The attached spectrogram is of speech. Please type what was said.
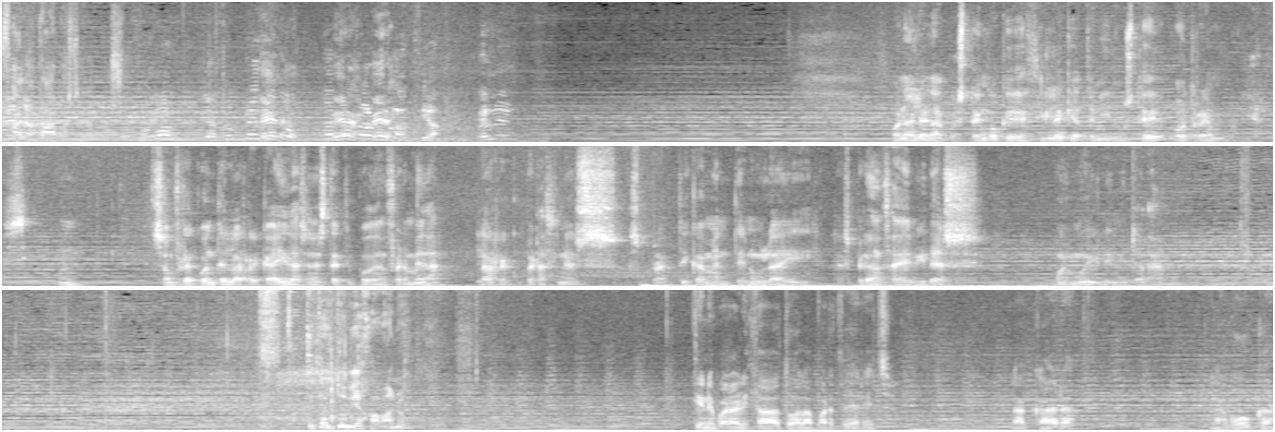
faltaba ser Espera, espera, espera. Bueno, Elena, pues tengo que decirle que ha tenido usted otra embolia. ¿Mm? Son frecuentes las recaídas en este tipo de enfermedad. La recuperación es, es prácticamente nula y la esperanza de vida es muy, muy limitada. ¿Qué tal tu vieja, mano? Tiene paralizada toda la parte derecha. La cara, la boca.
